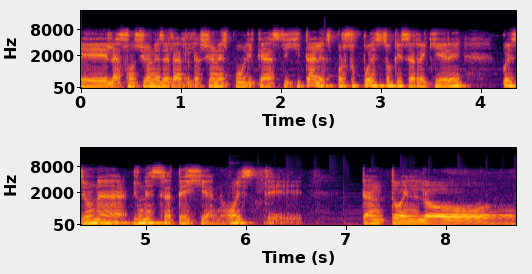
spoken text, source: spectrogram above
eh, las funciones de las relaciones públicas digitales. Por supuesto que se requiere pues de una, de una estrategia, ¿no? Este, tanto en lo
